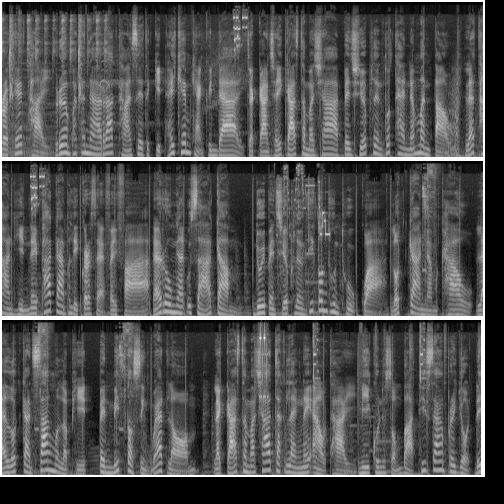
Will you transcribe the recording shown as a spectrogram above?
ประเทศไทย เริ่มพัฒนารากฐานเศรษฐกิจให้เข้มแข็งขึ้นได้ จากการใช้ก๊าซธรรมชาติเป็นเชื้อเพลิงทดแทนน้ำมันเตา และถ่านหินในภาคการผลิตกระแสไฟฟ้า และโรงงานอุตสาหกรรม ด้วยเป็นเชื้อเพลิงที่ต้นทุนถูกกว่า ลดการนำเข้า และลดการสร้างมลพิษ เป็นมิตรต่อสิ่งแวดล้อม และก๊าซธรรมชาติจากแหล่งในอ่าวไทย มีคุณสมบัติที่สร้างประโยชน์ได้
